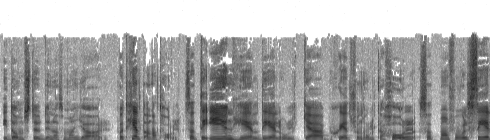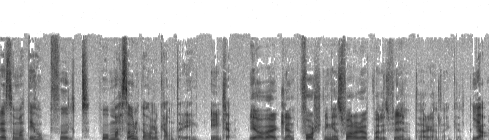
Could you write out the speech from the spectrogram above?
i de studierna som man gör på ett helt annat håll. Så det är ju en hel del olika besked från olika håll. Så att man får väl se det som att det är hoppfullt på massa olika håll och kanter egentligen. Ja, verkligen. Forskningen svarar upp väldigt fint här helt enkelt. Ja.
